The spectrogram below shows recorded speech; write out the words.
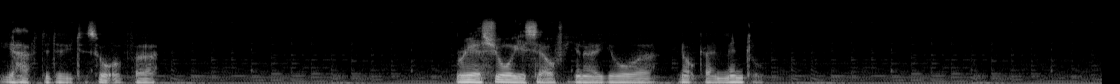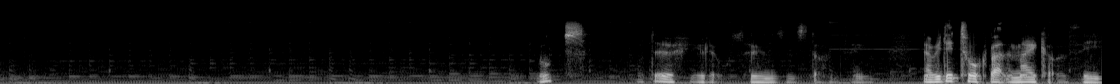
you have to do to sort of uh, reassure yourself, you know, you're uh, not going mental. Oops. I'll do a few little zooms and stuff and things. Now we did talk about the makeup of the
